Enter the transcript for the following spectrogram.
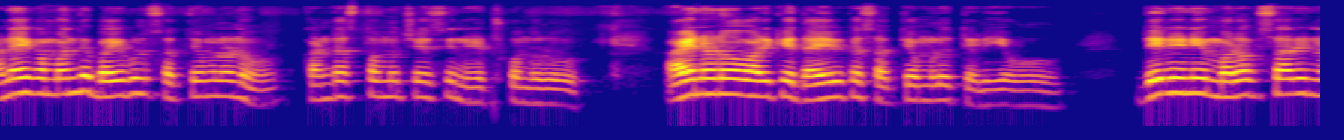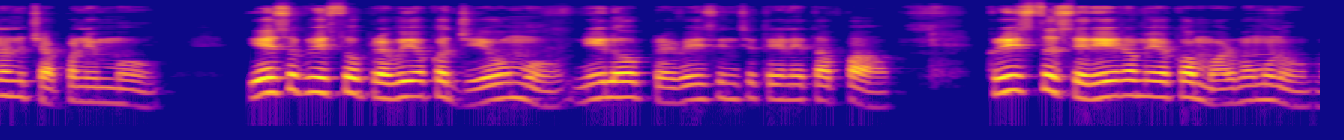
అనేక మంది బైబిల్ సత్యములను కంఠస్థము చేసి నేర్చుకుందరు. అయినను వారికి దైవిక సత్యములు తెలియవు. దీనిని మరొకసారి నన్ను చెప్పనిమ్ము. యేసుక్రీస్తు ప్రభు యొక్క జీవము నీలో ప్రవేశించితేనే తప్ప క్రీస్తు శరీరం యొక్క మర్మమును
